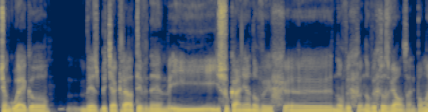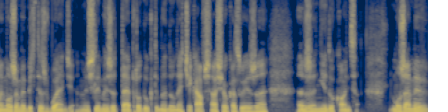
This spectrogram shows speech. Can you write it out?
ciągłego, wiesz, bycia kreatywnym i, i szukania nowych, yy, nowych, nowych rozwiązań, bo my możemy być też w błędzie. Myślimy, że te produkty będą najciekawsze, a się okazuje, że, że nie do końca. Możemy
